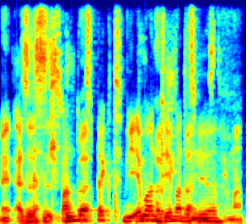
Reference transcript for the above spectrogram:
ne, also das ist ein spannender Aspekt, wie immer ein Thema, das wir. Thema.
